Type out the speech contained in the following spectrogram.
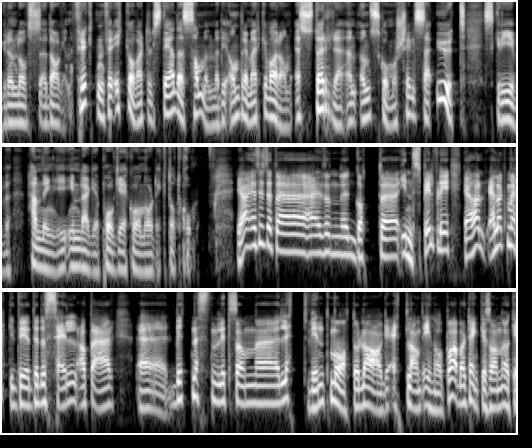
grunnlovsdagen. Frykten for ikke å være til stede sammen med de andre merkevarene er større enn ønsket om å skille seg ut, skriver Hemning i innlegget på gknordic.com. Ja, jeg syns dette er et sånn godt uh, innspill, fordi jeg har, jeg har lagt merke til, til, det selv at det er uh, blitt nesten litt sånn uh, lettvint måte å lage et eller annet innhold på. Jeg bare tenker sånn OK,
